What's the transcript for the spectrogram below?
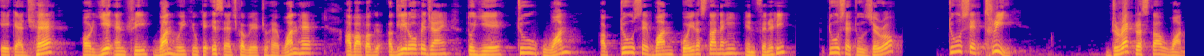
ایک ایج ہے اور یہ انٹری ون ہوئی کیونکہ اس ایج کا ویٹ جو ہے ون ہے. اب آپ اگلی رو پہ جائیں تو یہ ٹو ون اب ٹو سے ون کوئی رستہ نہیں انفینٹی ٹو سے ٹو زیرو، ٹو سے تھری ڈائریکٹ رستہ ون۔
